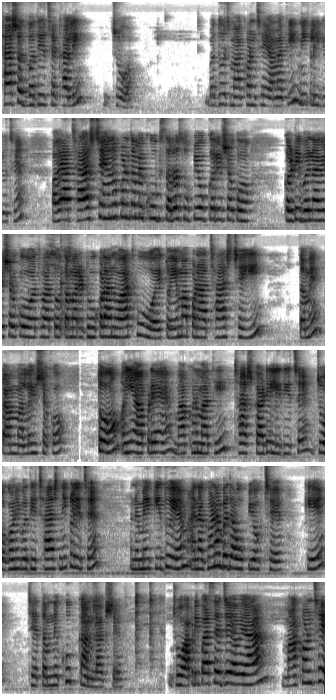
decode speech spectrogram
છાશ જ વધી છે ખાલી. જુઓ. બધું જ માખણ છે આમાંથી નીકળી ગયું છે. હવે આ છાશ છે એનો પણ તમે ખૂબ સરસ ઉપયોગ કરી શકો. કઢી બનાવી શકો અથવા તો તમારે ઢોકળાનું આથવું હોય તો એમાં પણ આ છાશ છે એ તમે કામમાં લઈ શકો. તો અહીંયા આપણે માખણમાંથી છાશ કાઢી લીધી છે. જો ઘણી બધી છાશ નીકળી છે અને મેં કીધું એમ આના ઘણા બધા ઉપયોગ છે કે જે તમને ખૂબ કામ લાગશે. જો આપણી પાસે જે હવે આ માખણ છે,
